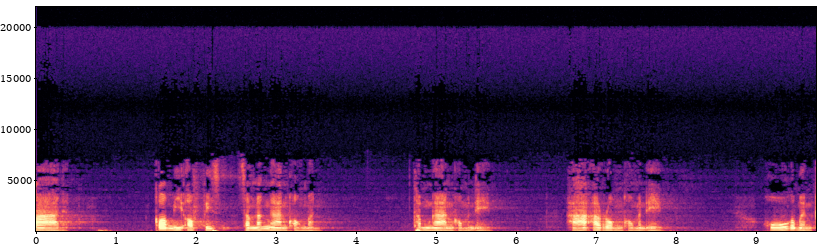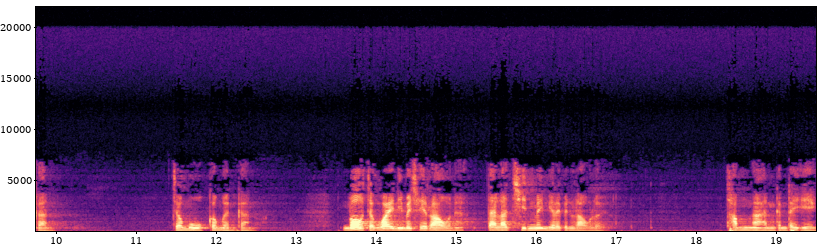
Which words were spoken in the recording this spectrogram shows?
ตาเนี่ย ก็มีออฟฟิศสำนักงงานของมันทำงานของมันเอง หาอารมณ์ของมันเอง หูก็เหมือนกัน จมูกก็เหมือนกัน นอกจากว่านี่ไม่ใช่เรานะแต่ละชิ้นไม่มีอะไรเป็นเราเลยทำงานกันได้เอง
